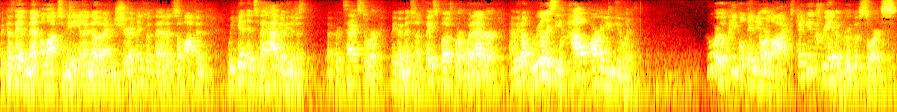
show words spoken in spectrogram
Because they have meant a lot to me, and I know that I can share things with them. And so often we get into the habit of either just a quick text or maybe a mention on Facebook or whatever, and we don't really see how are you doing? Who are the people in your lives? Can you create a group of sorts?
